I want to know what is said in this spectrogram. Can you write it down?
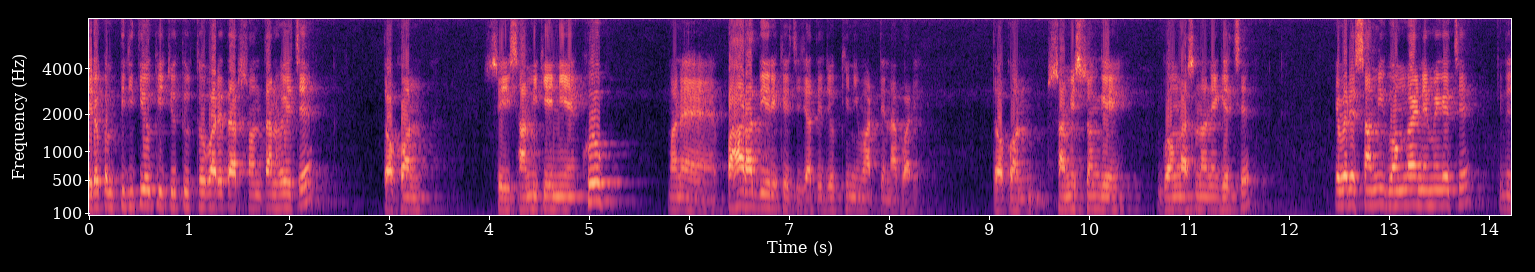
এরকম তৃতীয় কি চতুর্থবারে তার সন্তান হয়েছে, তখন সেই স্বামীকে নিয়ে খুব মানে পাহারা দিয়ে রেখেছে যাতে যক্ষিণী মারতে না পারে। তখন স্বামীর সঙ্গে গঙ্গা স্নানে গেছে। এবারে স্বামী গঙ্গায় নেমে গেছে, কিন্তু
